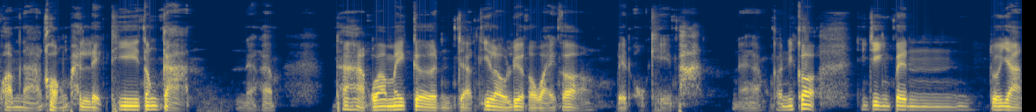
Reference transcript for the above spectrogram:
ความหนาของแผ่นเหล็กที่ต้องการนะครับ ถ้าหากว่าไม่เกินจากที่เราเลือกเอาไว้ก็เป็นโอเคผ่านนะครับคราวนี้ก็จริงๆเป็นตัวอย่าง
